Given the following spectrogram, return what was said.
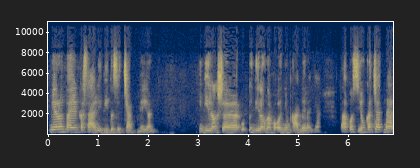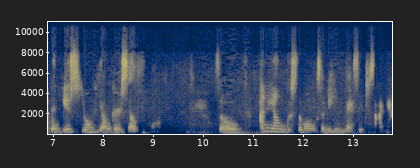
meron tayong kasali dito sa chat ngayon. Hindi lang siya, hindi lang naka-on yung camera niya. Tapos yung ka-chat natin is yung younger self. So, ano yung gusto mong sabihin message sa kanya?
